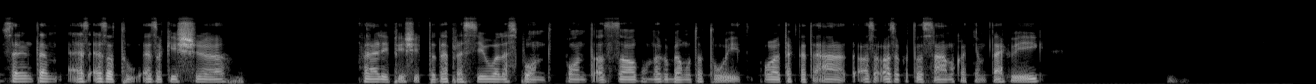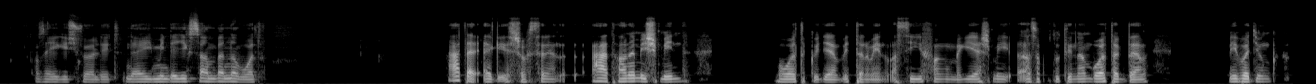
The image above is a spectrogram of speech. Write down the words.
szerintem ez, ez, a, túl, ez a kis uh, fellépés itt a depresszióval, ez pont, pont az, az albumnak a bemutatói voltak, tehát az, azokat a számokat nyomták végig, az ég is földét, de így mindegyik szám benne volt? Hát e- egész sok szerint, hát ha nem is mind, voltak ugye, mit tudom én, a szívhang, meg ilyesmi, azok tuti nem voltak, de mi vagyunk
